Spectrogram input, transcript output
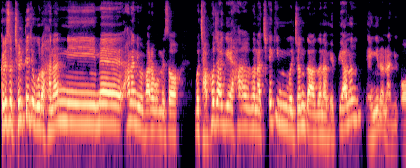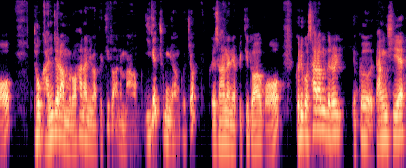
그래서 절대적으로 하나님의, 하나님을 바라보면서 뭐 자포자기 하거나 책임을 전가하거나 회피하는 행위는 아니고 더 간절함으로 하나님 앞에 기도하는 마음. 이게 중요한 거죠. 그래서 하나님 앞에 기도하고 그리고 사람들을 그 당시에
